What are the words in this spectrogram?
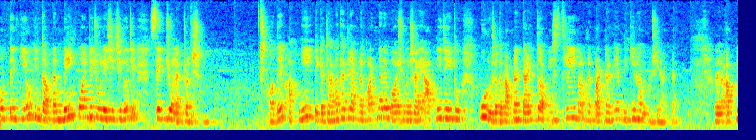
করতে গিয়েও কিন্তু আপনার মেইন পয়েন্টে চলে এসেছিল যে সেক্সুয়াল অ্যাট্রাকশন অতএব আপনি এটা জানা থাকলে আপনার পার্টনারের বয়স অনুসারে আপনি যেহেতু পুরুষ, অতএব আপনার দায়িত্ব আপনি স্ত্রী বা আপনার পার্টনারকে আপনি কীভাবে খুশি রাখবেন? আপনি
